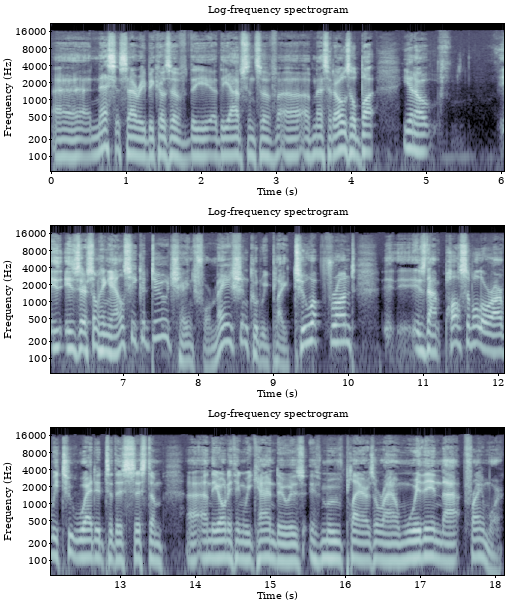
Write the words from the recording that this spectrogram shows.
uh, necessary because of the the absence of uh, of Mesut Ozil. But you know, is, is there something else he could do? Change formation? Could we play two up front? Is that possible, or are we too wedded to this system? Uh, and the only thing we can do is is move players around within that framework.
